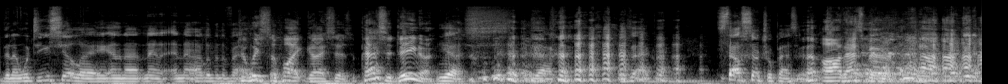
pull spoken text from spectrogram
then I went to UCLA, and I, and now I live in the Valley. To which the white guy says, Pasadena. yes, exactly, exactly. South Central Pasadena. Oh, that's better. Don't get it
